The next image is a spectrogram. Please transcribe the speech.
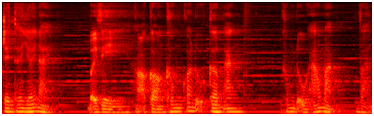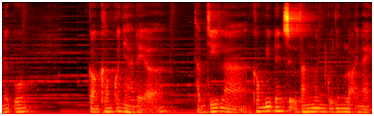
Trên thế giới này, Bởi vì họ còn không có đủ cơm ăn. Không đủ áo mặc và nước uống. Còn không có nhà để ở, thậm chí là không biết đến sự văn minh của nhân loại này.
